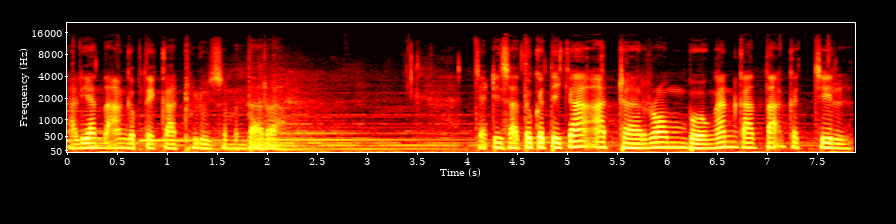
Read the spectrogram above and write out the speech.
Kalian tak anggap TK dulu sementara. Jadi satu ketika ada rombongan katak kecil.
